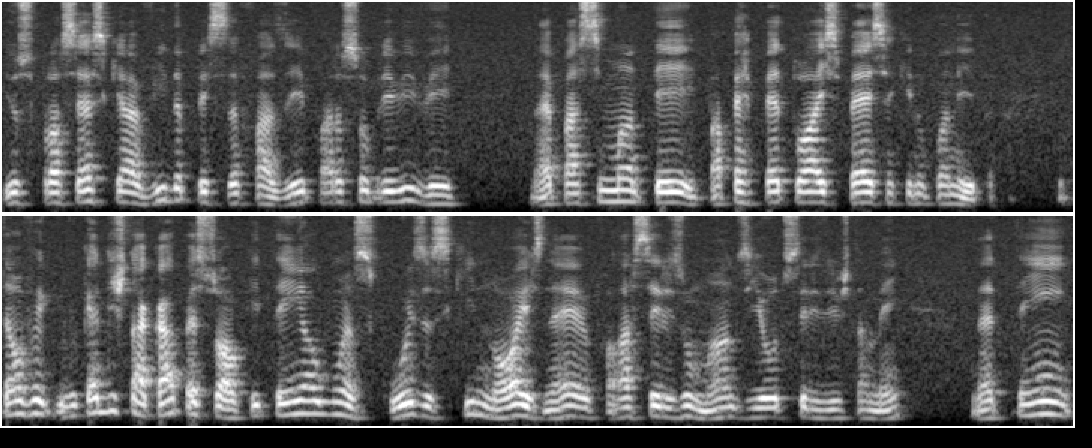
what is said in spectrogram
e os processos que a vida precisa fazer para sobreviver, né? Para se manter, para perpetuar a espécie aqui no planeta. Então, eu quero destacar, pessoal, que tem algumas coisas que nós, né, eu falar seres humanos e outros seres vivos também, né, tem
